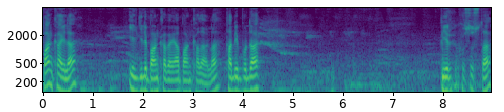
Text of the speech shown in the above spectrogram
Bankayla ilgili banka veya bankalarla tabii burada bir hususta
